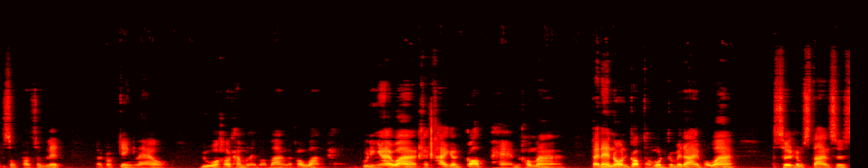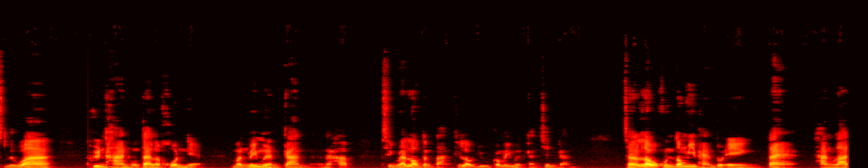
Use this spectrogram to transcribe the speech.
ประสบความสำเร็จ แล้วก็เก่งแล้ว ดูว่าเขาทำอะไรมาบ้างแล้วก็วางแผนพูดง่ายๆว่าคล้ายๆกับก๊อปแผนเข้ามา แต่แน่นอนก๊อปทั้งหมดก็ไม่ได้ เพราะว่า circumstances หรือว่าพื้นฐานของแต่ละคนเนี่ยมันไม่เหมือนกันนะครับ สิ่งแวดล้อมต่างๆ ที่เราอยู่ก็ไม่เหมือนกันเช่นกัน ฉะนั้นเราคุณต้องมีแผนตัวเอง แต่ทางลัด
